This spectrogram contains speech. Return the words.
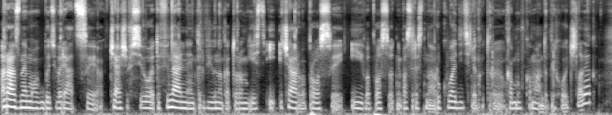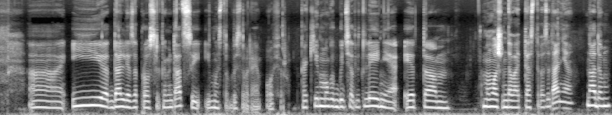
Разные могут быть вариации. Чаще всего это финальное интервью, на котором есть и HR-вопросы, и вопросы от непосредственно руководителя, который, кому в команду приходит человек. А, и далее запрос рекомендаций, и мы с тобой выставляем офер. Какие могут быть ответвления? Это мы можем давать тестовое задание на дом,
